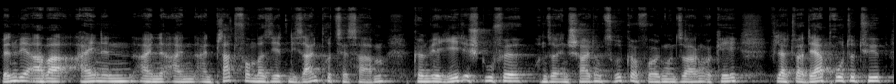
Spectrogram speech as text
Wenn wir aber einen, eine, einen, einen plattformbasierten Designprozess haben, können wir jede Stufe unserer Entscheidung zurückverfolgen und sagen, okay, vielleicht war der Prototyp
